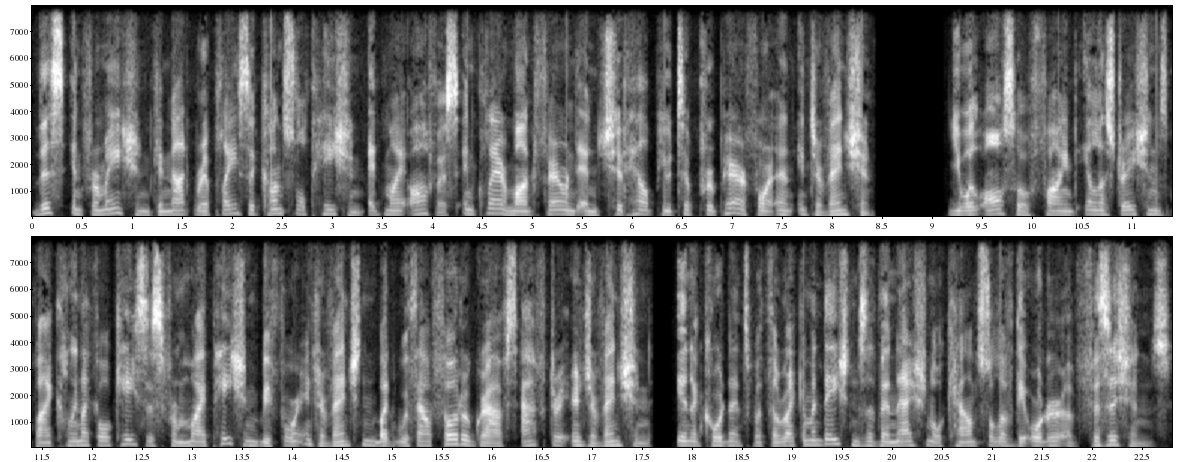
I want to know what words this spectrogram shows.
This information cannot replace a consultation at my office in Clermont-Ferrand and should help you to prepare for an intervention. You will also find illustrations by clinical cases from my patient before intervention but without photographs after intervention, in accordance with the recommendations of the National Council of the Order of Physicians.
